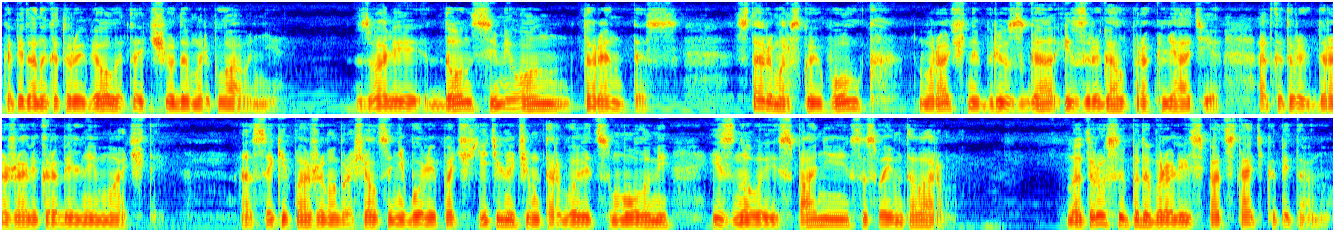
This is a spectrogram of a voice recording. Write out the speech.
Капитана, который вел это чудо мореплавания, звали Дон Симеон Торрентес. Старый морской волк, мрачный брюзга, изрыгал проклятия, от которых дрожали корабельные мачты а с экипажем обращался не более почтительно, чем торговец молами из Новой Испании со своим товаром. Матросы подобрались под стать капитану.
